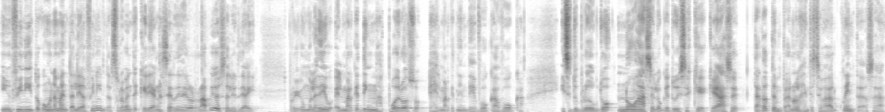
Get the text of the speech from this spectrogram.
infinito con una mentalidad finita. Solamente querían hacer dinero rápido y salir de ahí. Porque como les digo, el marketing más poderoso es el marketing de boca a boca. Y si tu producto no hace lo que tú dices que, hace, tarde o temprano la gente se va a dar cuenta. O sea,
